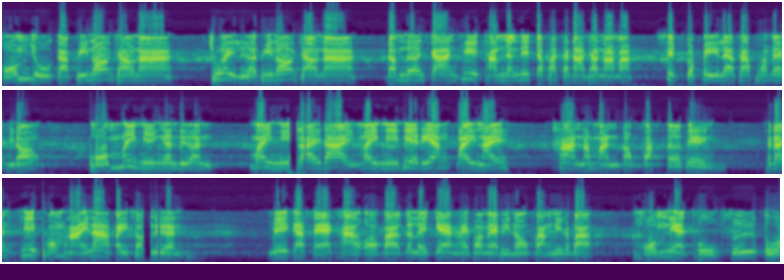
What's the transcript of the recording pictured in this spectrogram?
ผมอยู่กับพี่น้องชาวนา ช่วยเหลือพี่น้องชาวนาดำเนินการที่ทำอย่างนี้จะพัฒนาชาวนามาสิบกว่าปีแล้วครับพ่อแม่พี่น้อง ผมไม่มีเงินเดือน ไม่มีรายได้ ไม่มีเบี้ยเลี้ยงไปไหน ค่าน้ำมันต้องฟักเติมเอง ฉะนั้นที่ผมหายหน้าไปสองเดือน มีกระแสข่าวออกมาก็เลยแจ้งให้พ่อแม่พี่น้องฟังนี้ว่าผมเนี่ยถูกซื้อตัว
